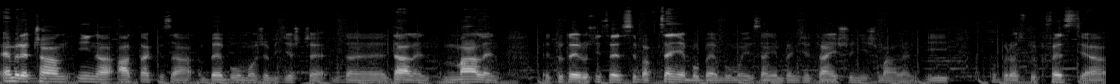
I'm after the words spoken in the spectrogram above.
Emre Can i na atak za Bebu może być jeszcze D- Malen. E, Tutaj różnica jest chyba w cenie, bo Bebu moim zdaniem będzie tańszy niż Malen i po prostu kwestia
